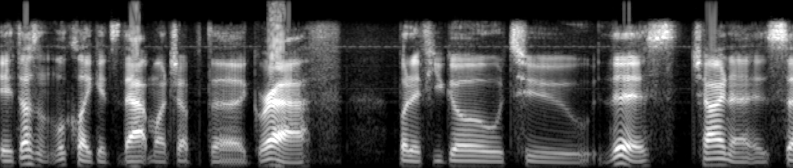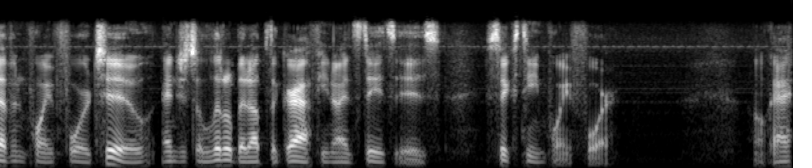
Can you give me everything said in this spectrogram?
it doesn't look like it's that much up the graph. But if you go to this, China is 7.42, and just a little bit up the graph, United States is 16.4. Okay,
